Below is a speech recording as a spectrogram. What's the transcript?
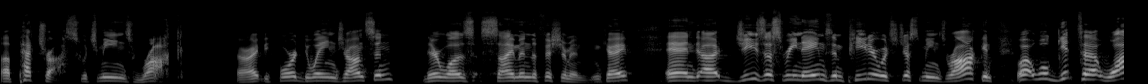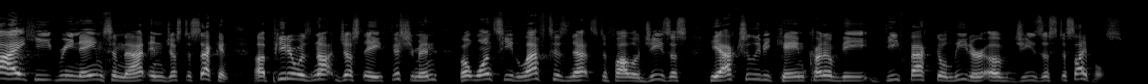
uh, Petros, which means rock. All right, before Dwayne Johnson, there was Simon the fisherman, okay? And uh, Jesus renames him Peter, which just means rock. And well, we'll get to why he renames him that in just a second. Uh, Peter was not just a fisherman, but once he left his nets to follow Jesus, he actually became kind of the de facto leader of Jesus' disciples.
